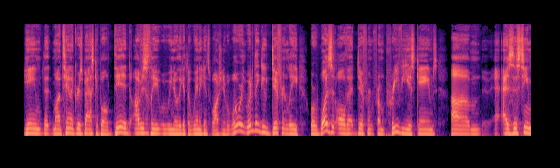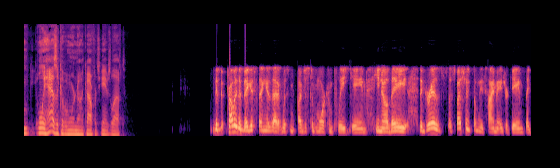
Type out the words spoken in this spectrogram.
game that Montana Grizz basketball did? Obviously, we know they get the win against Washington, but what, were, what did they do differently, or was it all that different from previous games? Um, as this team only has a couple more non-conference games left. The, probably the biggest thing is that it was just a more complete game. You know, they the Grizz, especially in some of these high major games, they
